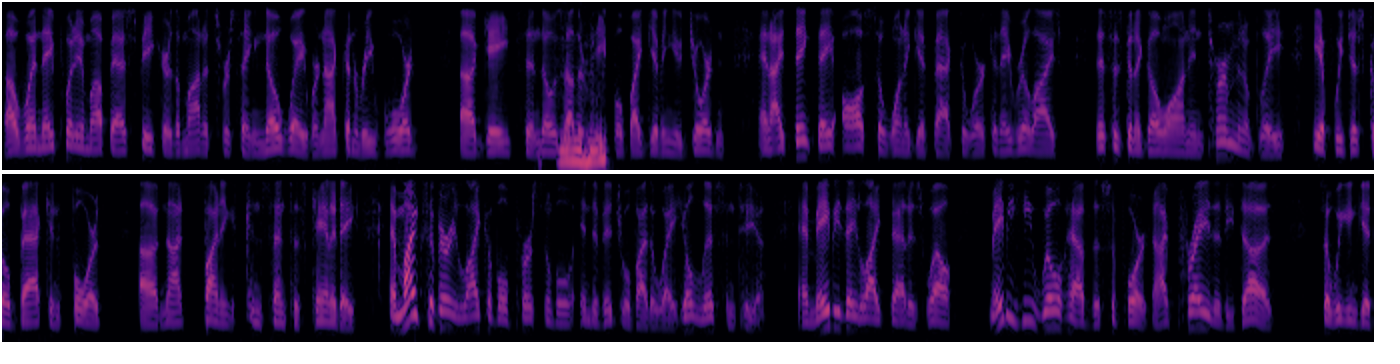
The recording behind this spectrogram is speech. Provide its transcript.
uh, when they put him up as speaker, the moderates were saying, "No way, we're not going to reward uh, Gaetz and those mm-hmm. other people by giving you Jordan. And I think they also want to get back to work, and they realize this is going to go on interminably if we just go back and forth, uh, not finding a consensus candidate. And Mike's a very likable, personable individual, by the way. He'll listen to you, and maybe they like that as well. Maybe he will have the support, and I pray that he does, so we can get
